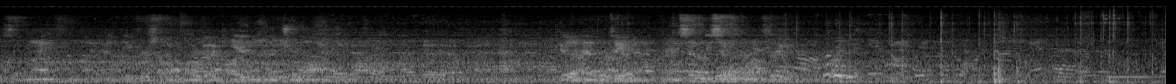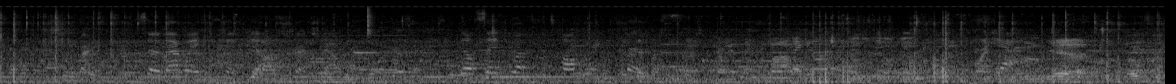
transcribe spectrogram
It's the ninth and the first one will back in July. Gillen Edwards, and seventy-seven point three. So that way he can get all stretched out. They'll send you up to the top ring. Yeah.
